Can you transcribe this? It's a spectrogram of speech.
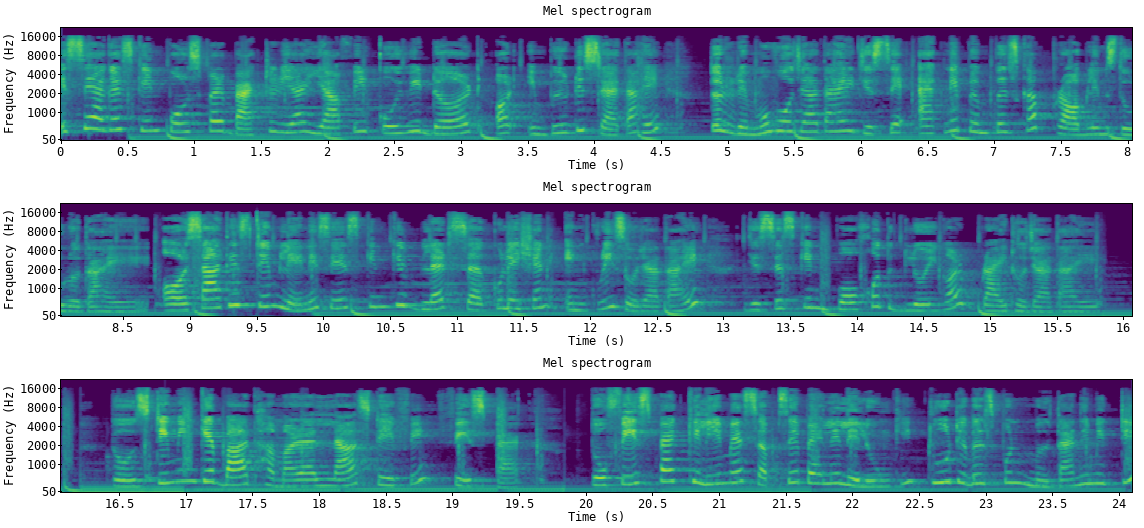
इससे अगर स्किन पोर्स पर बैक्टीरिया या फिर कोई भी डर्ट और इम्प्यूरिटीज रहता है तो रिमूव हो जाता है, जिससे एक्ने पिंपल्स का प्रॉब्लम्स दूर होता है। और साथ ही स्टीम लेने से स्किन की ब्लड सर्कुलेशन इंक्रीज हो जाता है, जिससे स्किन बहुत ग्लोइंग और ब्राइट हो जाता है। तो स्टीमिंग के बाद हमारा लास्ट स्टेप है फेस पैक तो फेस पैक के लिए मैं सबसे पहले ले लूँगी टू टेबल स्पून मुल्तानी मिट्टी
